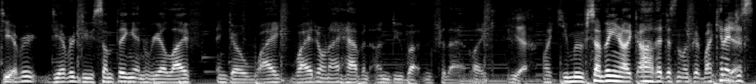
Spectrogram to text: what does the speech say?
Do you ever do you ever do something in real life and go why why don't I have an undo button for that? Like yeah. like you move something and you're like oh that doesn't look good. Why can't I just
